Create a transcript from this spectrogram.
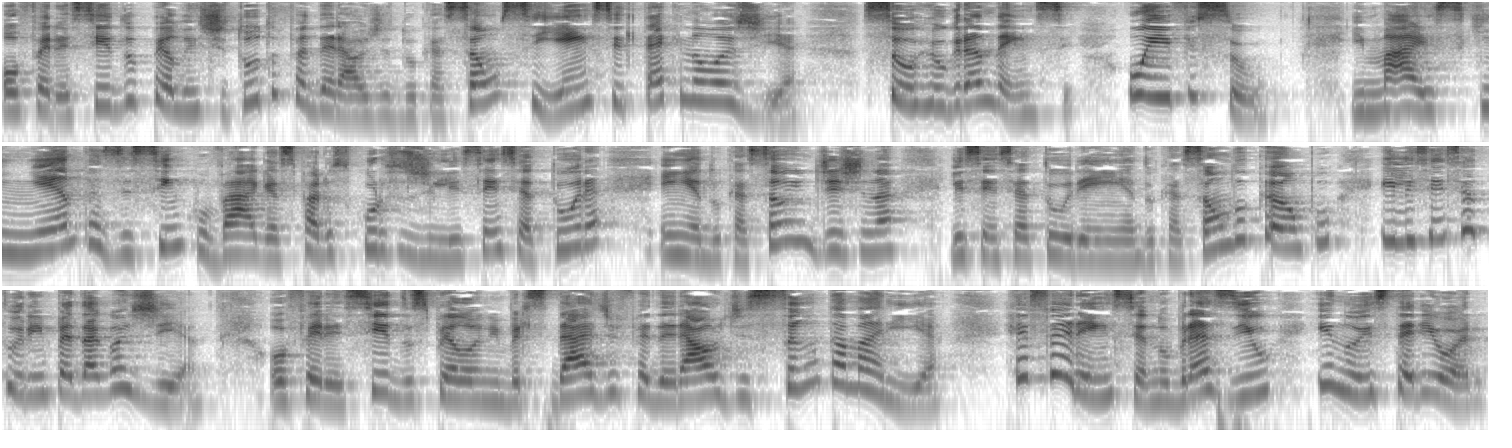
oferecido pelo Instituto Federal de Educação, Ciência e Tecnologia, Sul Rio Grandense, o IFSUL, e mais 505 vagas para os cursos de Licenciatura em Educação Indígena, Licenciatura em Educação do Campo e Licenciatura em Pedagogia, oferecido oferecidos pela Universidade Federal de Santa Maria, referência no Brasil e no exterior.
